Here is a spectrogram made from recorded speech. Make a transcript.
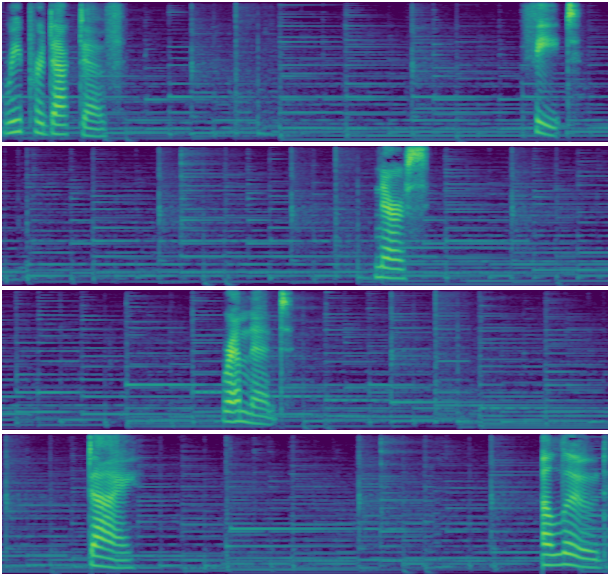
Reproductive. Feet. Nurse. Remnant. Die. Allude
